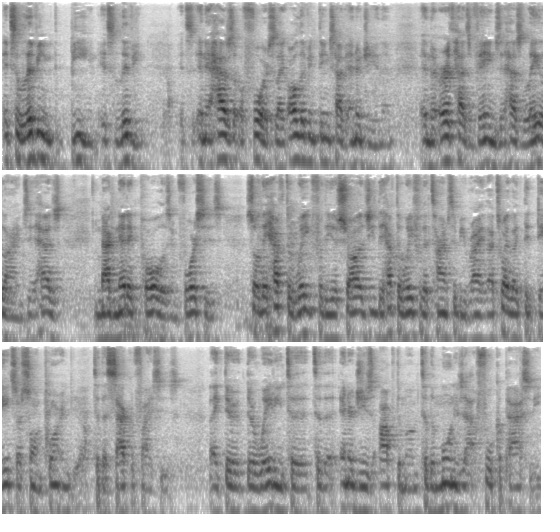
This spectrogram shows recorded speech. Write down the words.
it's a living being. It's living. It's and it has a force. Like all living things have energy in them, and the Earth has veins. It has ley lines. It has magnetic poles and forces. So they have to wait for the astrology. They have to wait for the times to be right. That's why like the dates are so important Yeah. to the sacrifices. Like they're they're waiting to to the energy is optimum, till the moon is at full capacity,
